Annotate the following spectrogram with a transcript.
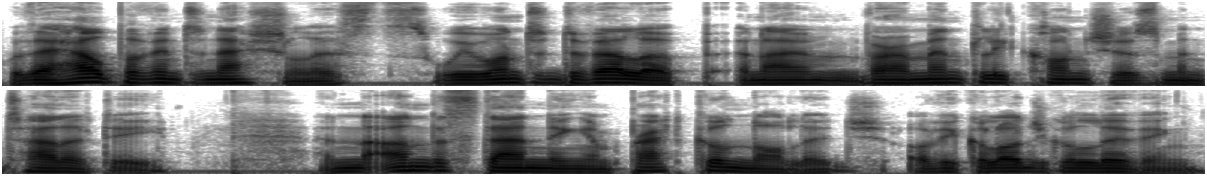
With the help of internationalists, we want to develop an environmentally conscious mentality an understanding and practical knowledge of ecological living,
